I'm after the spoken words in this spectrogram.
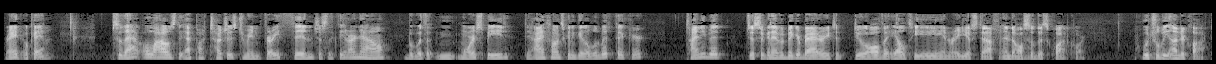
right? Okay. So that allows the iPod touches to remain very thin, just like they are now, but with more speed. The iPhone's going to get a little bit thicker, tiny bit, just so it can have a bigger battery to do all the LTE and radio stuff, and also this quad core which will be underclocked,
